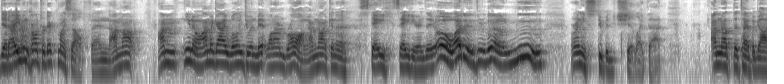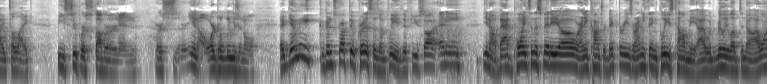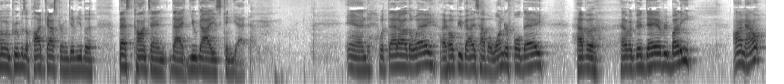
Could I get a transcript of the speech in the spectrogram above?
Did I even contradict myself? And I'm not, I'm, you know, I'm a guy willing to admit when I'm wrong. I'm not to stay, say here and say, oh, I didn't do that, or any stupid shit like that. I'm not the type of guy to like be super stubborn and or you know or delusional. Uh, give me constructive criticism, please. If you saw any you know bad points in this video or any contradictories or anything, please tell me. I would really love to know. I want to improve as a podcaster and give you the best content that you guys can get. And with that out of the way, I hope you guys have a wonderful day. Have a have a good day, everybody. I'm out.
